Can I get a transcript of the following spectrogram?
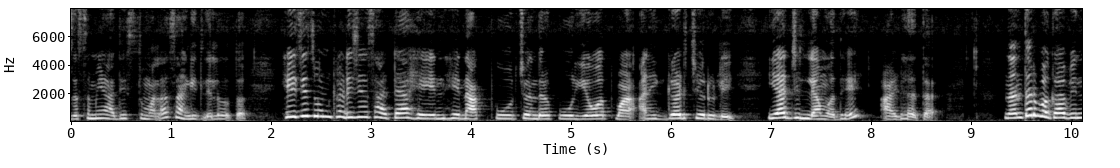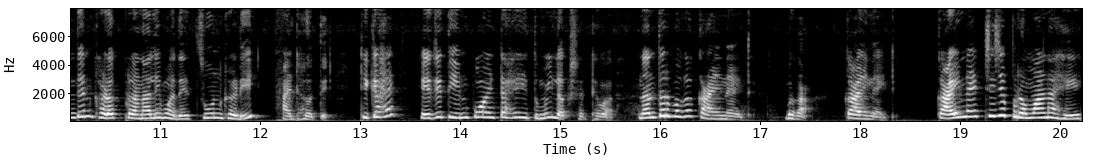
जसं मी आधीच तुम्हाला सांगितलेलं होतं. हे जे चुनखडीचे साठे आहे हे नागपूर चंद्रपूर यवतमाळ आणि गडचिरोली या जिल्ह्यामध्ये आढळतात. नंतर बघा विंध्यन खडक प्रणालीमध्ये चुनखडी आढळते. ठीक आहे? हे जे तीन पॉईंट आहे हे तुम्ही लक्षात ठेवा. नंतर बघा कायनाईट बघा कायनाईट कायनाईटचे जे प्रमाण आहे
